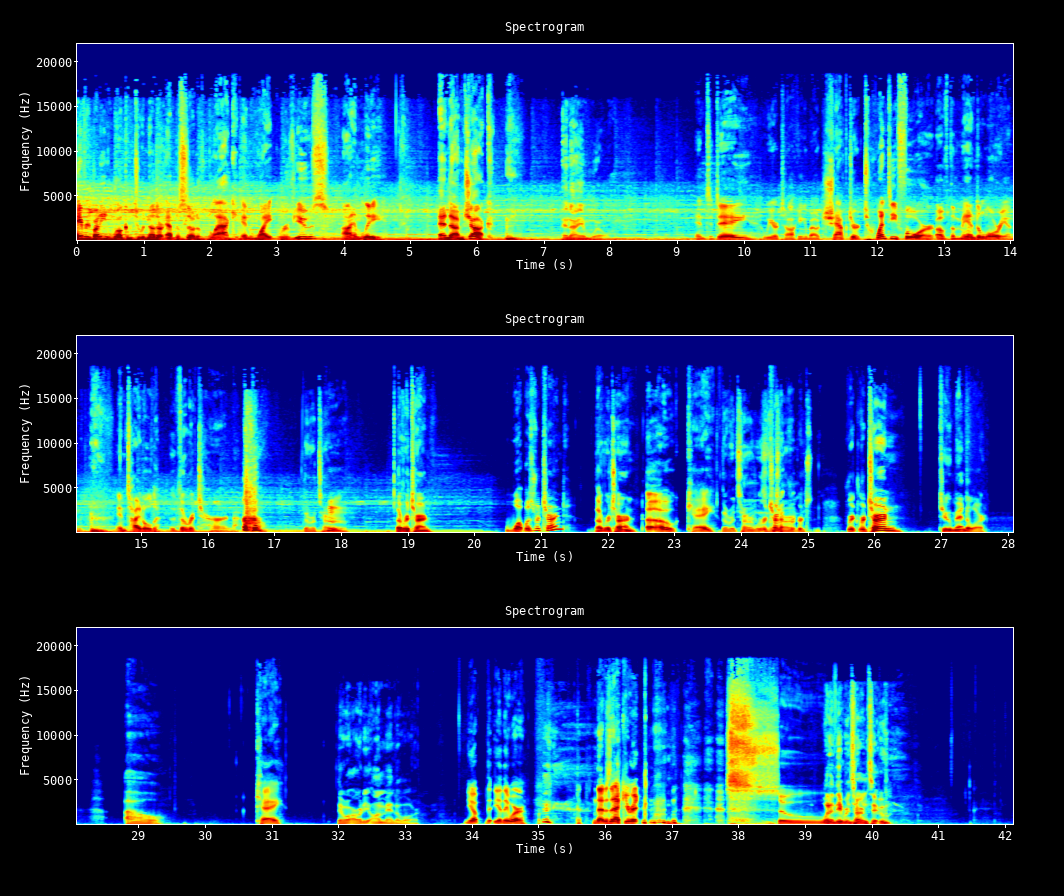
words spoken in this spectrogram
Hey, everybody, welcome to another episode of Black and White Reviews. I am Lee, And I'm Chuck. And I am Will. and today we are talking about Chapter 24 of The Mandalorian, entitled The Return. The return. Hmm. The return. What was returned? The return Uh, okay. The return was return. returned. re- re- return. to Mandalore. Oh. Okay. they were already on Mandalore. Yep. th- Yeah, they were. that is accurate. so. What did they return to?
